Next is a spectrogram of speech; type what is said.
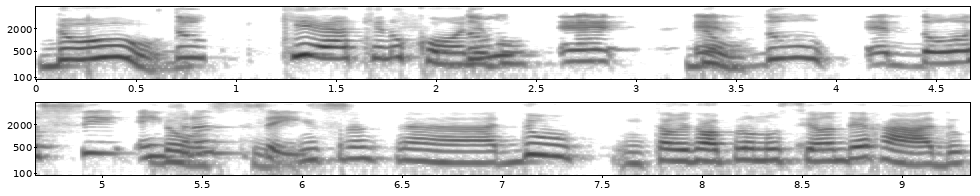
Do. Do. Que é aqui no Cônego. Do é é du, é doce em doce. francês. Em fran... ah, du. Então eu estava pronunciando errado.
